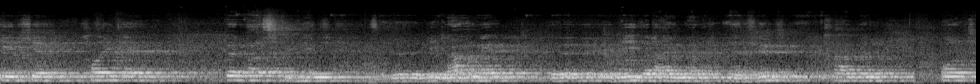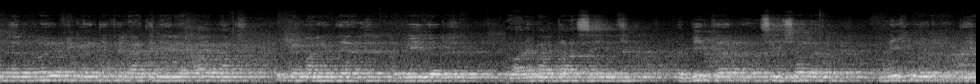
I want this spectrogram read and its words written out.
Kirche heute belastet wird, wie lange wieder einmal erfüllt haben und den Gläubigen, die vielleicht in ihre Heimatgemeinde wieder einmal da sind, bitten, sie sollen nicht nur die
